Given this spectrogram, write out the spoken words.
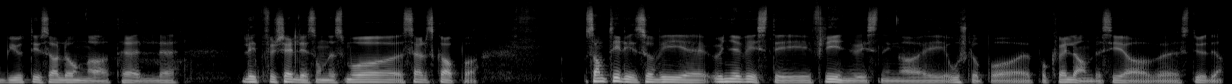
beautysalonger til eh, litt forskjellige sånne småselskaper. Samtidig som vi eh, underviste i friundervisninga i Oslo på, på kveldene ved sida av eh, studiene.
